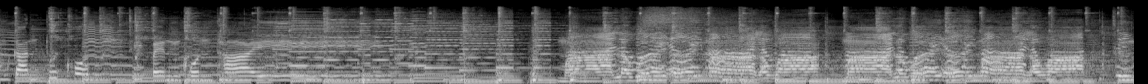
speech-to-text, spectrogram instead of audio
ำกันทุกคนที่เป็นคนไทย มาละเว้ยเอ้ยมาละวามาละเว้ยเอ้ยมาละวาถึง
